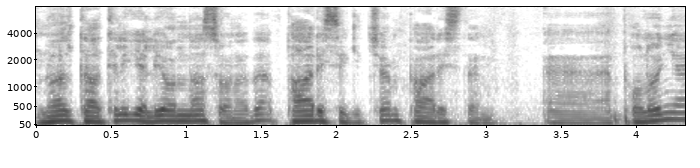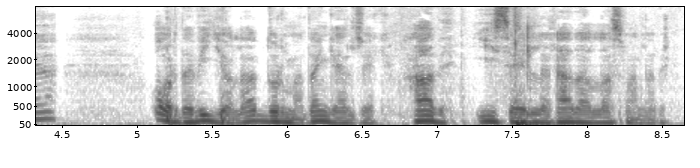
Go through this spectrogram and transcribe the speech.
Noel tatili geliyor. Ondan sonra da Paris'e gideceğim. Paris'ten ee, Polonya'ya. Orada videolar durmadan gelecek. Hadi iyi seyirler. Hadi Allah'a ısmarladık.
